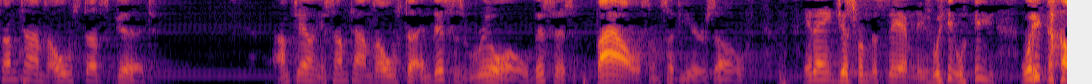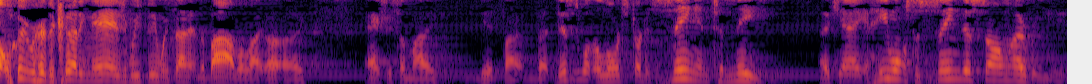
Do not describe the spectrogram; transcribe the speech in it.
Sometimes old stuff's good. I'm telling you, sometimes old stuff, and this is real old. This is thousands of years old. It ain't just from the 70s. We, we, we thought we were at the cutting edge. We then we found it in the Bible. Like, uh oh. Actually, somebody did find it. But this is what the Lord started singing to me. Okay? And He wants to sing this song over you.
